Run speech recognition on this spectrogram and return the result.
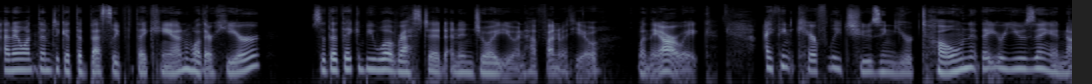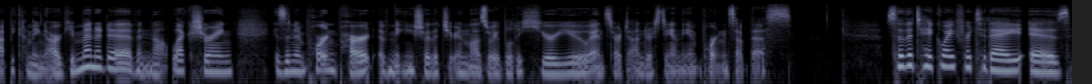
And I want them to get the best sleep that they can while they're here so that they can be well rested and enjoy you and have fun with you when they are awake. I think carefully choosing your tone that you're using and not becoming argumentative and not lecturing is an important part of making sure that your in laws are able to hear you and start to understand the importance of this. So, the takeaway for today is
